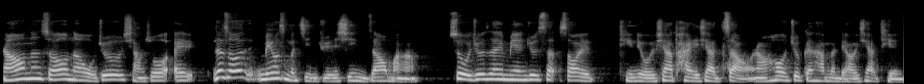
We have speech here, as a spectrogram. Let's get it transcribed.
然后那时候呢，我就想说，哎，那时候没有什么警觉心，你知道吗？所以我就在那边就稍稍微。停留一下，拍一下照，然后就跟他们聊一下天。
